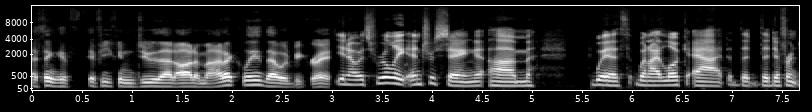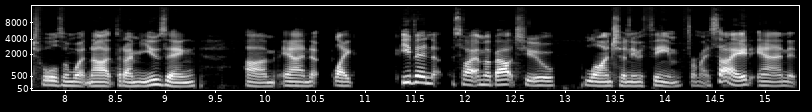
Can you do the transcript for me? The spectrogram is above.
I think if if you can do that automatically, that would be great. You know, it's really interesting. Um, with when I look at the the different tools and whatnot that I'm using, um, and like even so, I'm about to launch a new theme for my site, and it,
